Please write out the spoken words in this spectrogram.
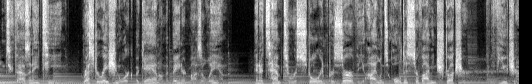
In 2018, restoration work began on the Baynard Mausoleum, an attempt to restore and preserve the island's oldest surviving structure future.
